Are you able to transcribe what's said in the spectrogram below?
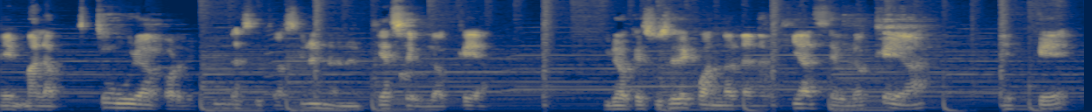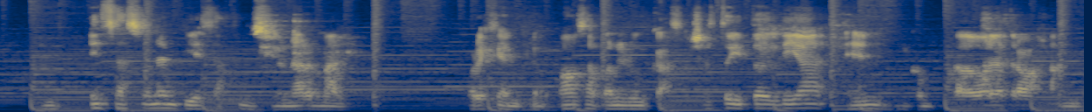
eh, mala postura, por distintas situaciones, la energía se bloquea. Y lo que sucede cuando la energía se bloquea es que esa zona empieza a funcionar mal. Por ejemplo, vamos a poner un caso. Yo estoy todo el día en mi computadora trabajando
